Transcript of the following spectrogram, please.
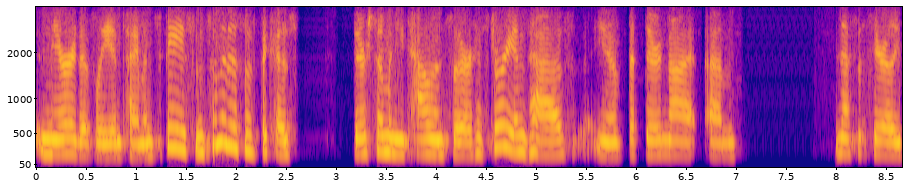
narratively in time and space. And some of this is because there's so many talents that our historians have, you know, but they're not um, necessarily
